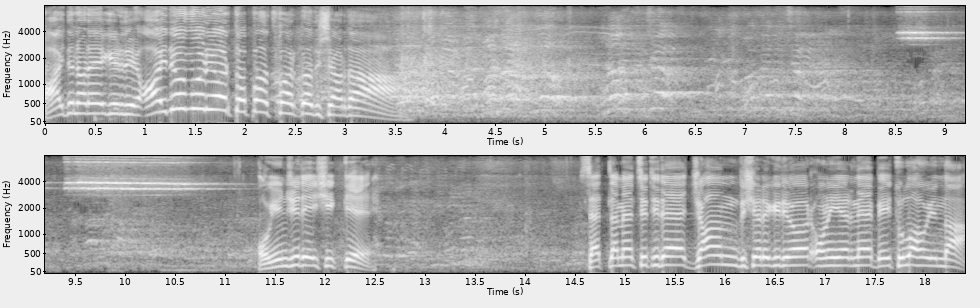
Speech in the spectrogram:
Aydın araya girdi. Aydın vuruyor top az farkla dışarıda. Oyuncu değişikliği. Setlemen City'de Can dışarı gidiyor. Onun yerine Beytullah oyunda.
